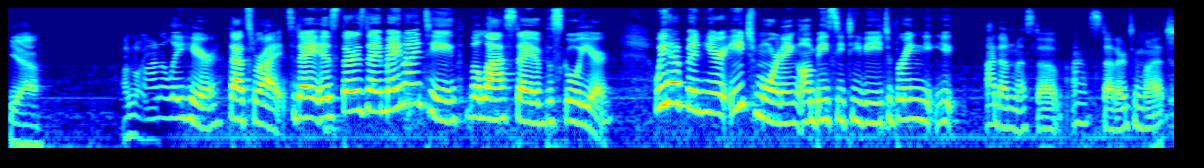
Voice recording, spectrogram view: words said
yeah, I'm not. Finally here. That's right. Today is Thursday, May 19th, the last day of the school year. We have been here each morning on BCTV to bring you. I done messed up. I stuttered too much.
